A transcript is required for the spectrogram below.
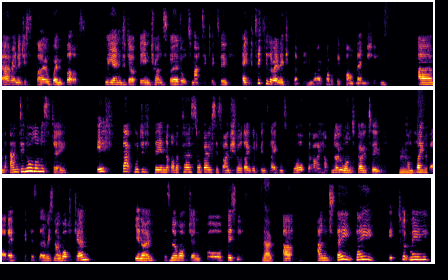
our energy supplier went bust, we ended up being transferred automatically to a particular energy company who I probably can't mention. Um, and in all honesty, if that would have been on a personal basis, I'm sure they would have been taken to court, but I have no one to go to mm. complain about it because there is no Ofgem. You know, there's no Ofgem for business. No. Uh, and they, they, it took me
